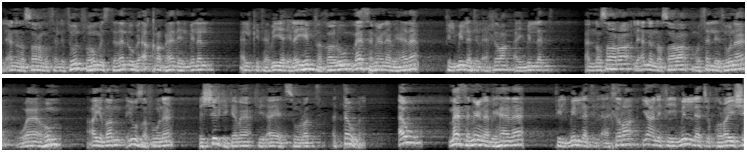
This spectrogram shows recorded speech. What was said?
لأن النصارى مثلثون فهم استدلوا بأقرب هذه الملل الكتابية إليهم فقالوا ما سمعنا بهذا في الملة الآخرة أي ملة النصارى لأن النصارى مثلثون وهم أيضا يوصفون بالشرك كما في آية سورة التوبة. أو ما سمعنا بهذا في الملة الآخرة يعني في ملة قريش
